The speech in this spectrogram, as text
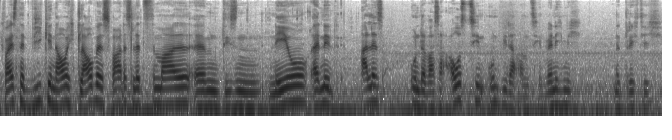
ich weiß nicht wie genau, ich glaube, es war das letzte Mal ähm, diesen Neo, äh, nee, alles unter Wasser ausziehen und wieder anziehen, wenn ich mich nicht richtig,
